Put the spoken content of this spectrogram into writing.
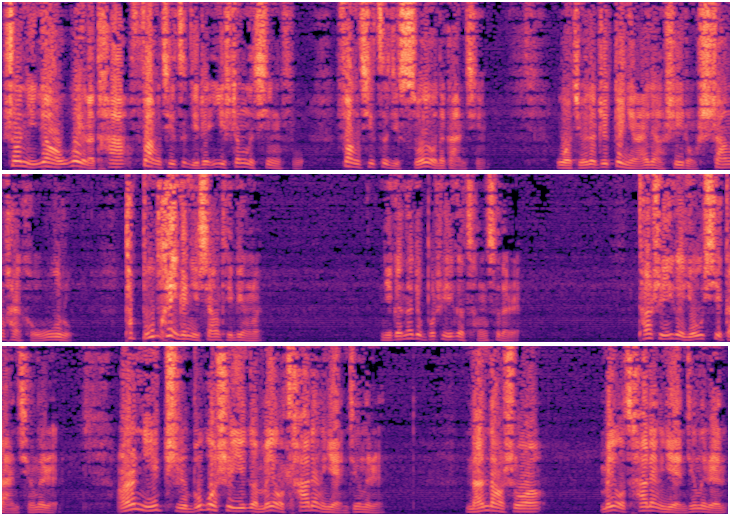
说你要为了他放弃自己这一生的幸福，放弃自己所有的感情。我觉得这对你来讲是一种伤害和侮辱，他不配跟你相提并论。你跟他就不是一个层次的人，他是一个游戏感情的人，而你只不过是一个没有擦亮眼睛的人。难道说，没有擦亮眼睛的人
